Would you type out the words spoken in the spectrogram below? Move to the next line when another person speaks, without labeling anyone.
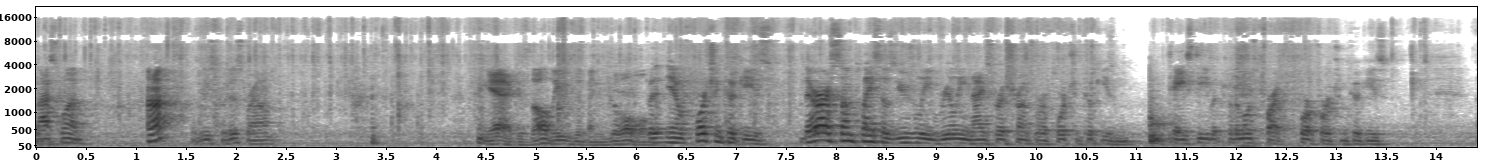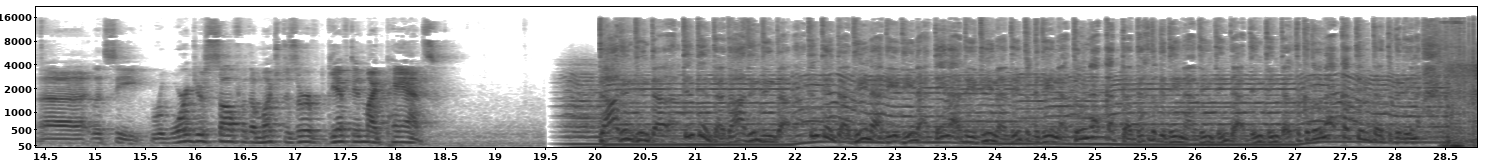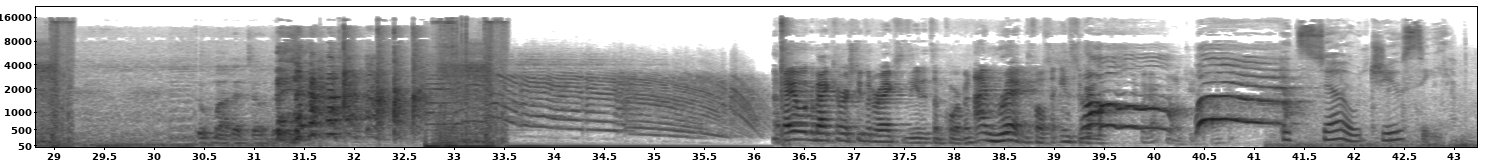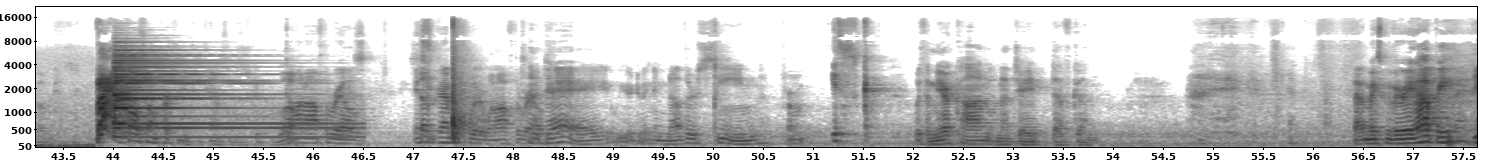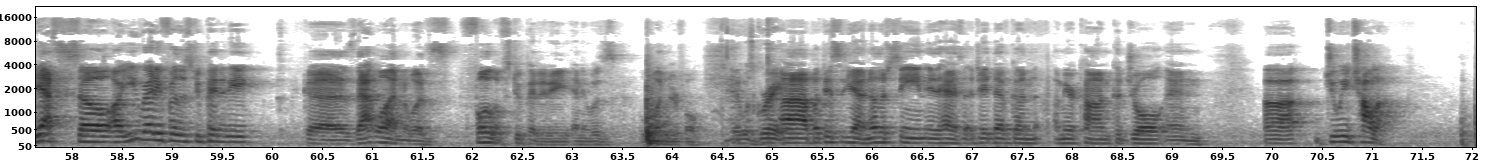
Last one,
Huh?
at least for this round.
Yeah, because all these have been gold.
But you know, fortune cookies. There are some places, usually really nice restaurants, where a fortune cookie is tasty, but for the most part, poor fortune cookies. Uh, let's see. Reward yourself with a much-deserved gift in my pants.
Da din din da din din da da din din da din din da dina di dina dina di dina din tuk dina tuna katta dak tuk dina din din da din din da tuk tuna katin da tuk dina
Hey, welcome back to our stupid Rex. Lead it's up Korbin.
I'm Rick.
Follow us on Instagram. Twitter.
It's so juicy.
Follow us on
Gone off the rails. Instagram and Twitter went off the rails.
Today, we are doing another scene from Ishq with Aamir Khan and Ajay Devgan.
That makes me very happy.
Yes, so are you ready for the stupidity? Because that one was full of stupidity and it was wonderful.
It was great.
Uh, but this is, yeah, another scene. It has Ajay Devgan, Aamir Khan, Kajol, and
uh, Juhi Chawla.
